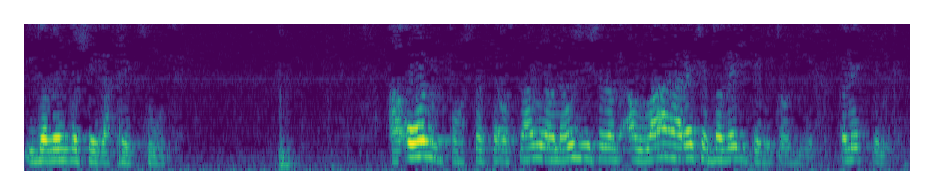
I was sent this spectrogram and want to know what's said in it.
I dovedoše ga pred sud. A on, pošto se oslanjao na uzvišenog Allaha, reče dovedite mi to dijete. Donesite mi ga.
